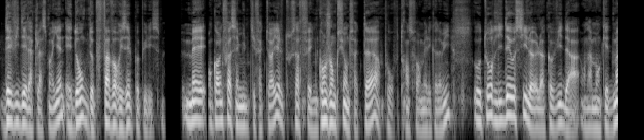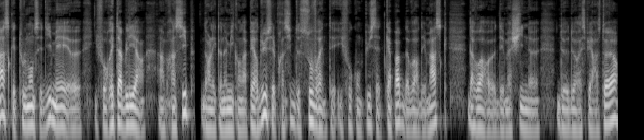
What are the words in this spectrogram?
d'évider la classe moyenne et donc de favoriser le populisme. Mais encore une fois, c'est multifactoriel. Tout ça fait une conjonction de facteurs pour transformer l'économie. Autour de l'idée aussi, la Covid, on a manqué de masques et tout le monde s'est dit, mais euh, il faut rétablir un, principe dans l'économie qu'on a perdu, c'est le principe de souveraineté. Il faut qu'on puisse être capable d'avoir des masques, d'avoir euh, des machines euh, de, de, respirateurs,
